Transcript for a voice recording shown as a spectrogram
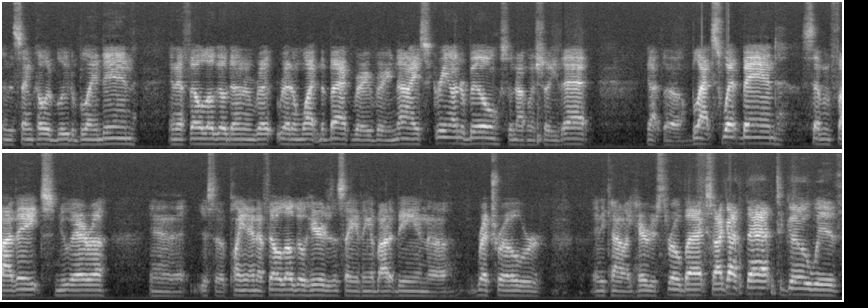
in, the same color blue to blend in. NFL logo done in red, red and white in the back. Very, very nice. Green underbill, so not going to show you that. Got the black sweatband, 758, new era. And just a plain NFL logo here. Doesn't say anything about it being uh, retro or any kind of like heritage throwback. So I got that to go with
